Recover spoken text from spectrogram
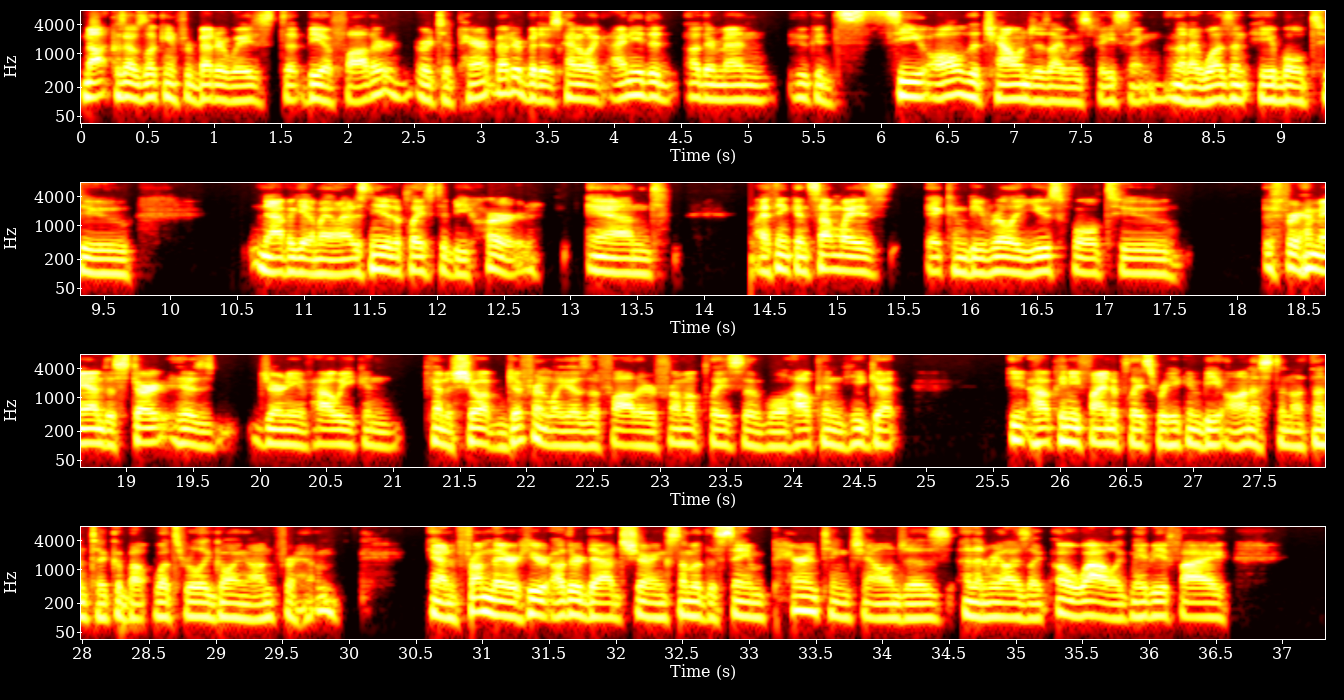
not because I was looking for better ways to be a father or to parent better, but it was kind of like I needed other men who could see all the challenges I was facing and that I wasn't able to navigate on my own. I just needed a place to be heard. And I think in some ways it can be really useful to for a man to start his journey of how he can kind of show up differently as a father from a place of well how can he get how can he find a place where he can be honest and authentic about what's really going on for him? And from there hear other dads sharing some of the same parenting challenges and then realize like oh wow like maybe if i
